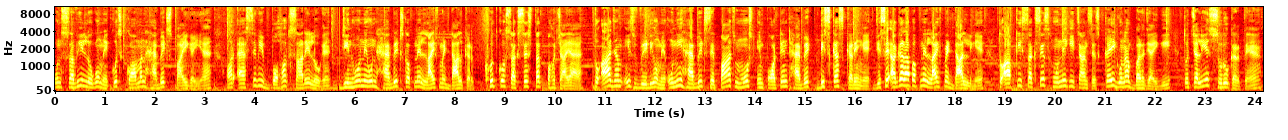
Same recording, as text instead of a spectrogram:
उन सभी लोगों में कुछ कॉमन हैबिट्स पाई गई है और ऐसे भी बहुत सारे लोग हैं जिन्होंने उन हैबिट्स को अपने लाइफ में डालकर खुद को सक्सेस तक पहुँचाया है। तो आज हम इस वीडियो में उन्हीं हैबिट से पाँच मोस्ट इंपॉर्टेंट हैबिट डिस्कस करेंगे, जिसे अगर आप अपने लाइफ में डाल लिए तो आपकी सक्सेस होने की चांसेस कई गुना बढ़ जाएगी। तो चलिए शुरू करते हैं।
